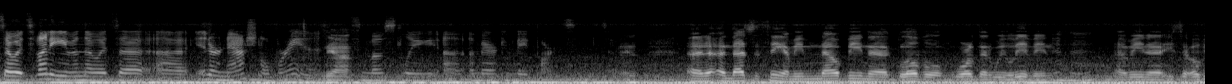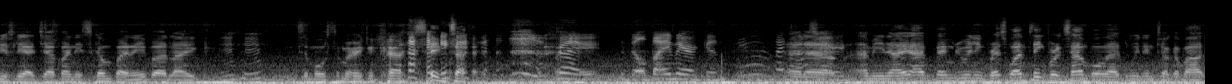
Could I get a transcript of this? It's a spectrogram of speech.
So it's funny, even though it's a, a international brand, Yeah. it's mostly uh, American-made parts. So. And, and that's the thing. I mean, now being a global world that we live in, Mm-hmm. I mean, uh, it's obviously a Japanese company, but like Mm-hmm. it's the most American car at the same time. right. Built by Americans. Yeah, my And uh, I mean, I, I've been really impressed. One thing, for example, that we didn't talk about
